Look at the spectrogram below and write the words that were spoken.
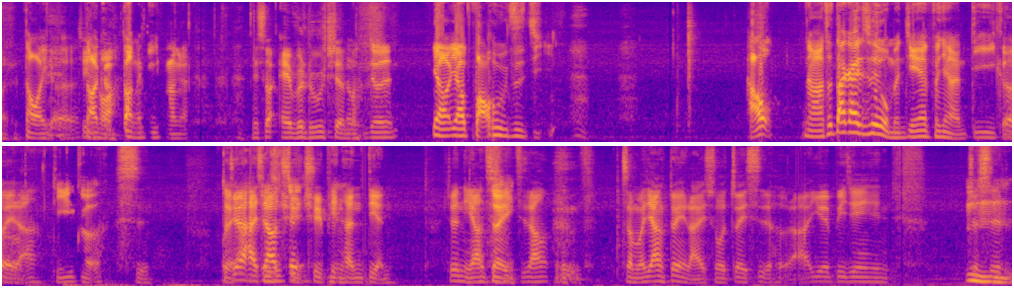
到一个到一个棒的地方了。你说 evolution 吗？就是要要保护自己。好，那这大概是我们今天分享的第一个。对啦，第一个是，我觉得还是要取取平衡点，就是，就是你要自己知道 怎么样对你来说最适合啊，因为毕竟。就是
